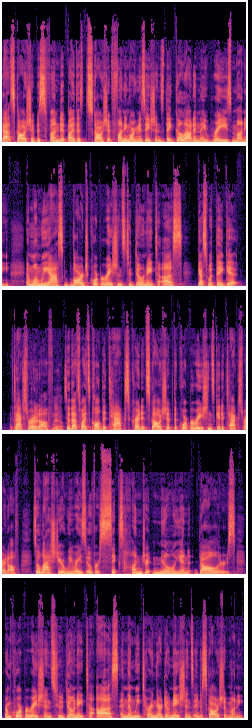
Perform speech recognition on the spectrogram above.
That scholarship is funded by the scholarship funding organizations. They go out and they raise money. And when we ask large corporations to donate to us, guess what they get? A tax, tax write off. Yeah. So that's why it's called the tax credit scholarship. The corporations get a tax write off. So last year we raised over $600 million from corporations who donate to us, and then we turn their donations into scholarship money.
